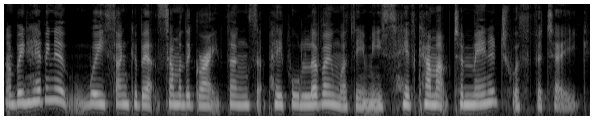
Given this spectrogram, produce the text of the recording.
I've been having a wee think about some of the great things that people living with MS have come up to manage with fatigue.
